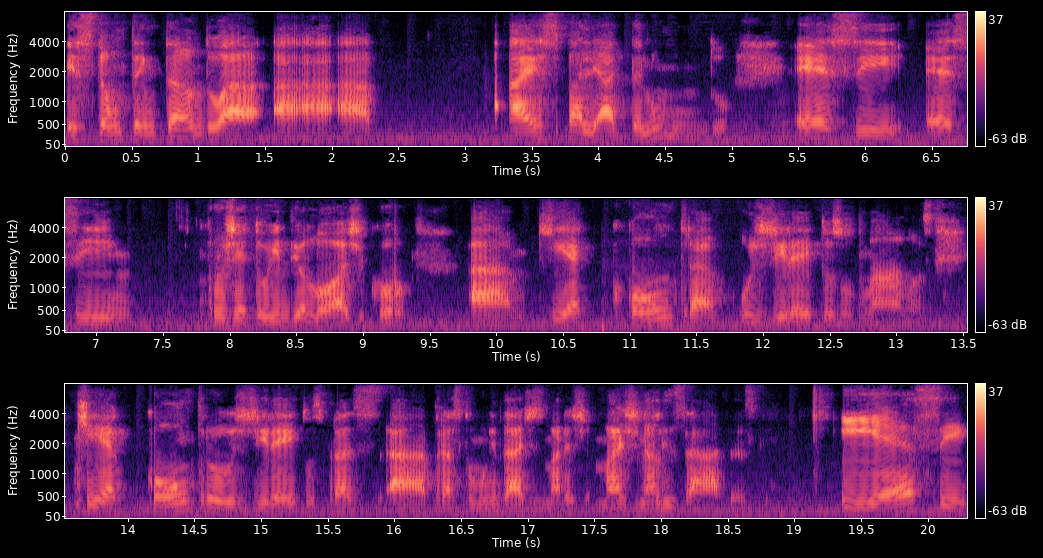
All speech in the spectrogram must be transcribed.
estão tentando a, a, a a espalhar pelo mundo. Esse, esse projeto ideológico ah, que é contra os direitos humanos, que é contra os direitos para as ah, comunidades marginalizadas. E esse,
